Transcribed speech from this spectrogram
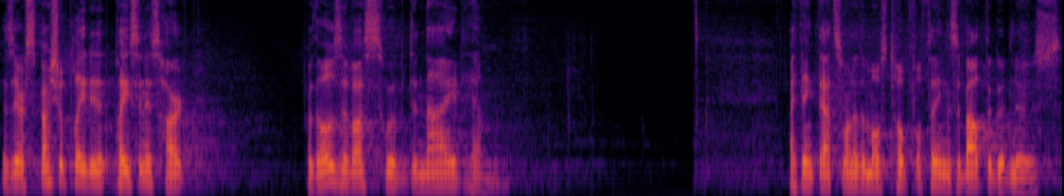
Is there a special place in his heart for those of us who have denied him? I think that's one of the most hopeful things about the good news.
